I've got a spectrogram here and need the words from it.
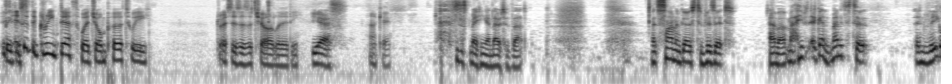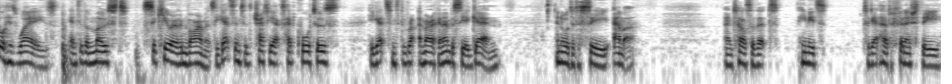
Is, biggest. is it the Green Death where Jon Pertwee dresses as a char lady? Yes. Okay. Just making a note of that. Simon goes to visit Emma, he again manages to inveigle his ways into the most secure of environments. He gets into the Tretiak's headquarters. He gets into the American embassy again in order to see Emma and tells her that he needs to get her to finish the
